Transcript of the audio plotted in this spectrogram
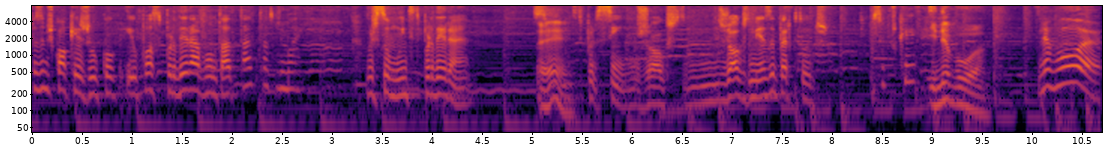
Fazemos qualquer jogo, eu posso perder à vontade, está tá tudo bem. Mas sou muito de perder, hein? É. Sim, jogos, nos jogos de mesa perco todos. Não sei porquê. E na boa? Na boa.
